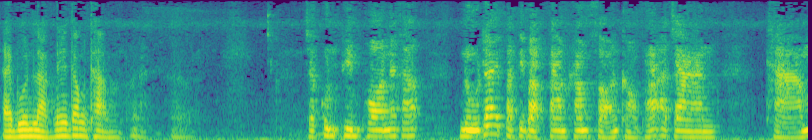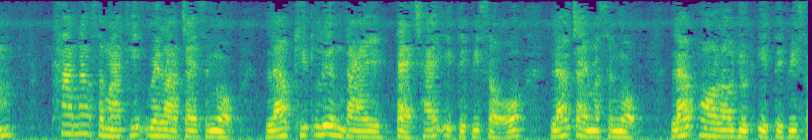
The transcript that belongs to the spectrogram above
แต่บุญหลักนี่ต้องทำจากคุณพิมพรนะครับ หนูได้ปฏิบัติตามคำสอนของพระอาจารย์ ถามถ้านั่งสมาธิเวลาใจสงบ แล้วคิดเรื่องใดแต่ใช้อิติปิโส แล้วใจมาสงบ แล้วพอเราหยุดอิติปิโส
